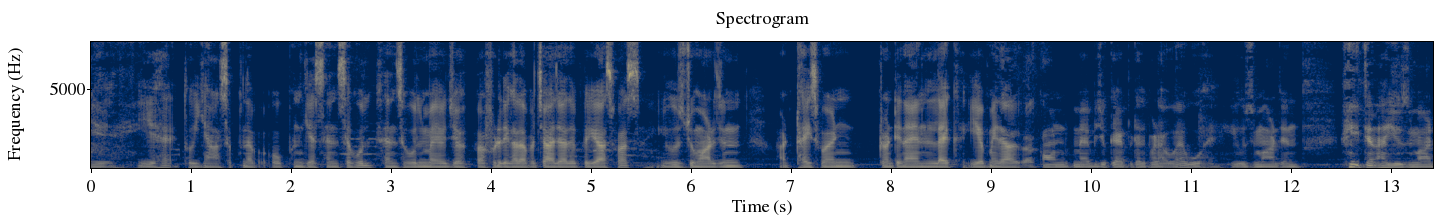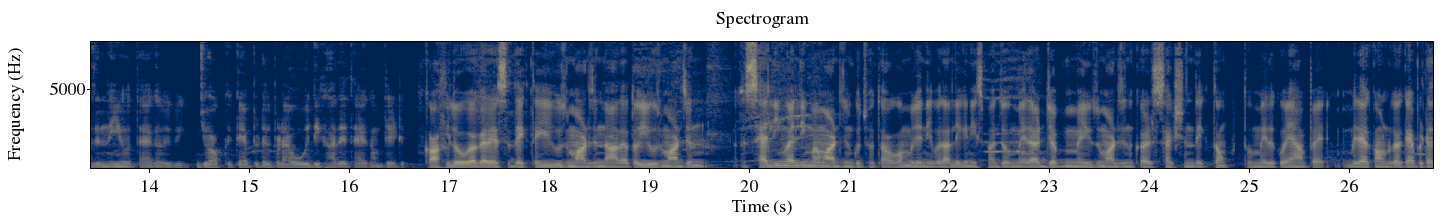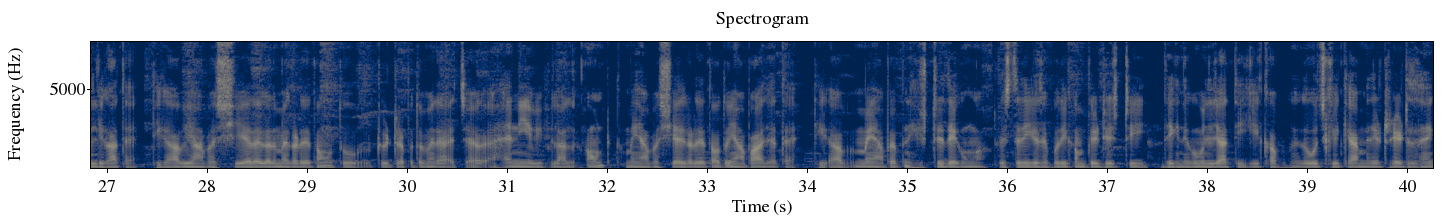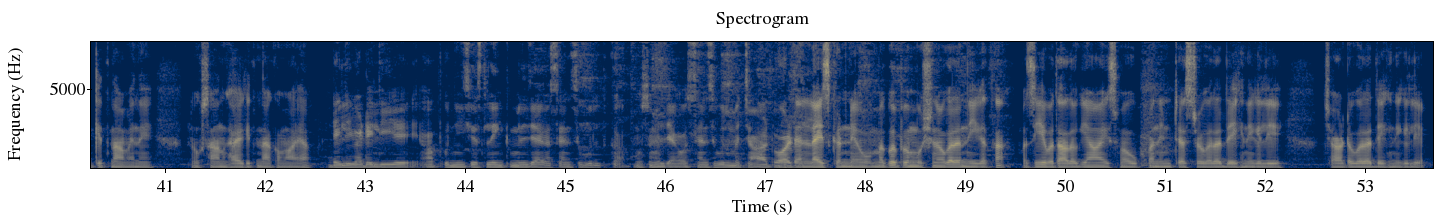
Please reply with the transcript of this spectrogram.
ये ये है। तो यहाँ से अपना ओपन किया सेंसिबल सेंसिबल में जो प्रॉफिट दिखा था पचास हज़ार रुपये के आसपास यूज़ टू मार्जिन अट्ठाईस पॉइंट ट्वेंटी नाइन लैख ये मेरा अकाउंट में भी जो कैपिटल पड़ा हुआ है वो है। यूज़ मार्जिन इतना यूज़ मार्जिन नहीं होता है कभी भी। जो आपका कैपिटल पड़ा है वो दिखा देता है कंप्लीट काफ़ी लोग अगर ऐसे देखते हैं कि यूज़ मार्जिन आ रहा है तो यूज़ मार्जिन सेलिंग वेलिंग में मार्जिन कुछ होता होगा, मुझे नहीं पता, लेकिन इसमें जो मेरा, जब मैं यूज़ मार्जिन का सेक्शन देखता हूँ तो मेरे को यहाँ पे, मेरे अकाउंट का कैपिटल दिखाता है। ठीक है, अब यहाँ पर शेयर अगर मैं कर देता हूँ तो ट्विटर पर तो मेरा है नहीं अभी फ़िलहाल अकाउंट तो मैं यहाँ पर शेयर कर देता हूँ तो यहाँ पर आ जाता है। ठीक है, अब मैं यहाँ पे अपनी हिस्ट्री देखूँगा। तो इस तरीके से पूरी कंप्लीट हिस्ट्री देखने को मिल जाती है कि कब, रोज के क्या मेरे ट्रेड्स हैं, कितना मैंने नुकसान खाया, कितना कमाया। डेली का डेली ये आपको नीचे से लिंक मिल जाएगा सेंसिबल का, उसमें मिल जाएगा। सेंसिबल में चार्ट वार्ट एनालाइज करने हो, मैं कोई प्रमोशन वगैरह नहीं करता, बस ये बता दो कि हाँ इसमें ओपन इंटरेस्ट वगैरह देखने के लिए, चार्ट वगैरह देखने के लिए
